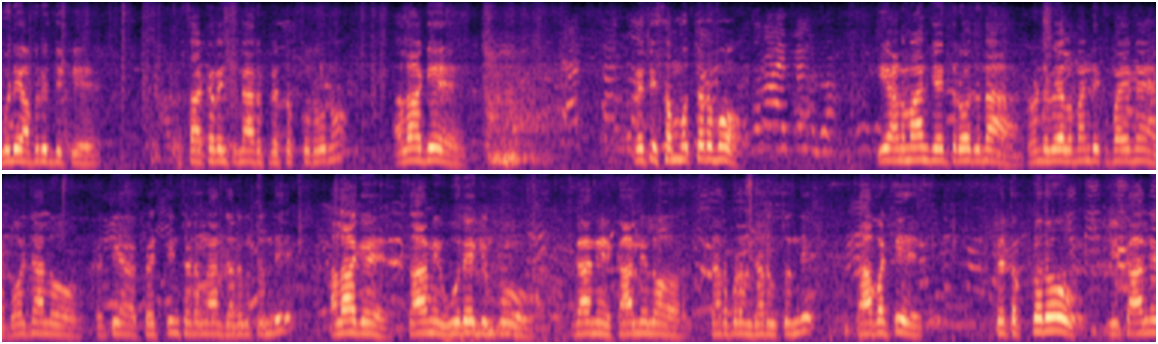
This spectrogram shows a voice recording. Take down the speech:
గుడి అభివృద్ధికి సహకరించినారు ప్రతి ఒక్కరూను. అలాగే ప్రతి సంవత్సరము ఈ హనుమాన్ జయంతి రోజున రెండు వేల మందికి పైనే భోజనాలు పెట్టి పెట్టించడం కానీ జరుగుతుంది. అలాగే స్వామి ఊరేగింపు కానీ కాలనీలో జరపడం జరుగుతుంది. కాబట్టి ప్రతి ఒక్కరూ ఈ కాలనీ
